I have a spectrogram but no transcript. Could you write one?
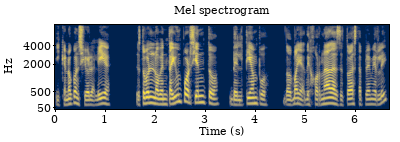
y que no consiguió la liga. Estuvo el 91% del tiempo, vaya, de jornadas de toda esta Premier League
